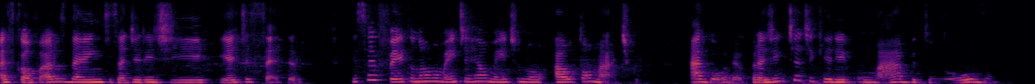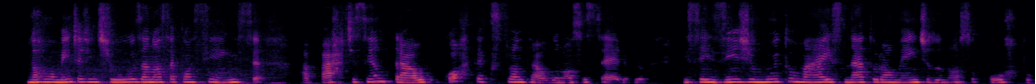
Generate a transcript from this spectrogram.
a escovar os dentes, a dirigir e etc. Isso é feito normalmente realmente no automático. Agora, para a gente adquirir um hábito novo, normalmente a gente usa a nossa consciência, a parte central, o córtex frontal do nosso cérebro. Isso exige muito mais naturalmente do nosso corpo,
